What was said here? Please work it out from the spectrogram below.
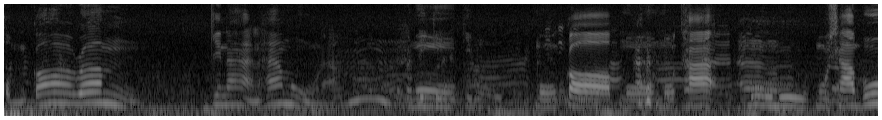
ผมก็เริ่มกินอาหารห้าหมู่นะ ปกติกินกี่โมงหมูกรอบ หมูหมูทะหมูหมูหมูชาบู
